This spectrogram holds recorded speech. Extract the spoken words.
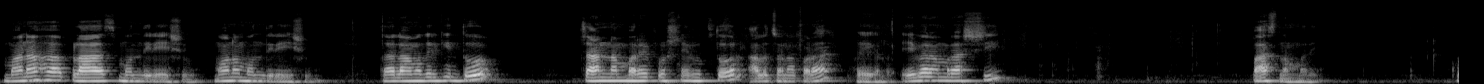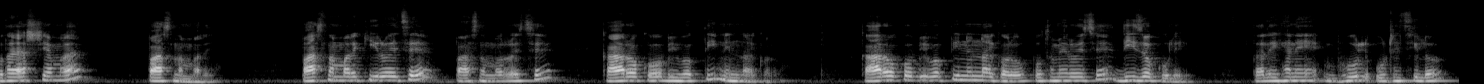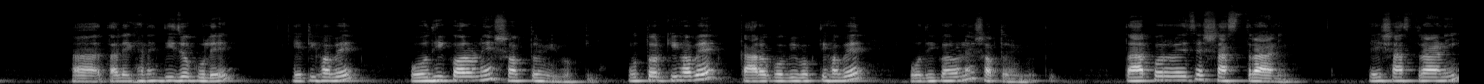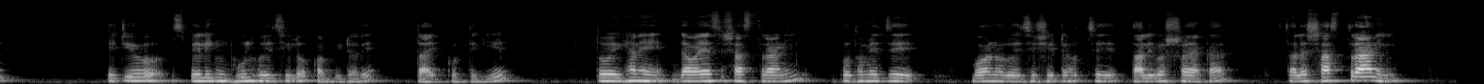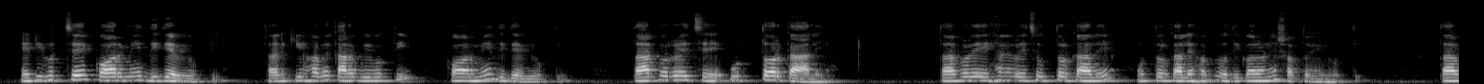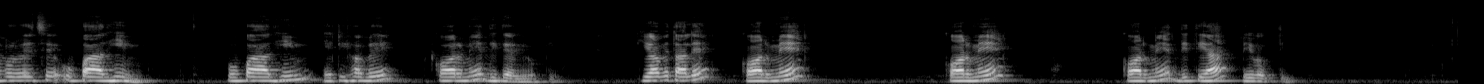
মানাহা প্লাস মন্দিরেশু মনমন্দিরেশু তাহলে আমাদের কিন্তু চার নম্বরের প্রশ্নের উত্তর আলোচনা করা হয়ে গেল। এবার আমরা আসছি পাঁচ নম্বরে। কোথায় আসছি আমরা? পাঁচ নম্বরে। পাঁচ নম্বরে কি রয়েছে? পাঁচ নম্বর রয়েছে, কারক ও বিভক্তি নির্ণয় করো। কারক ও বিভক্তি নির্ণয় করো, প্রথমে রয়েছে দ্বিজকুলে। তাহলে এখানে ভুল উঠেছিল। তাহলে এখানে দ্বিজকুলে, এটি হবে অধিকরণে সপ্তমী বিভক্তি। উত্তর কি হবে? কারক বিভক্তি হবে অধিকরণে সপ্তমী বিভক্তি। তারপরে রয়েছে শাস্ত্রাণী। এই শাস্ত্রাণী এটিও স্পেলিং ভুল হয়েছিল কম্পিউটারে টাইপ করতে গিয়ে। তো এখানে দেওয়াই আছে শাস্ত্রাণী। প্রথমে যে বর্ণ রয়েছে সেটা হচ্ছে তালিবস্বয় আকার। তাহলে শাস্ত্রাণী, এটি হচ্ছে কর্মে দ্বিতীয় বিভক্তি। তাহলে কি হবে কারক বিভক্তি? কর্মে দ্বিতীয় বিভক্তি। তারপর রয়েছে উত্তরকালে তারপরে এখানে রয়েছে উত্তরকালে উত্তরকালে হবে অধিকরণে সপ্তমী বিভক্তি। তারপর রয়েছে উপাধীম। উপাধীম, এটি হবে কর্মে দ্বিতীয় বিভক্তি। কী হবে তাহলে? কর্মে কর্মে কর্মে দ্বিতীয় বিভক্তি।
